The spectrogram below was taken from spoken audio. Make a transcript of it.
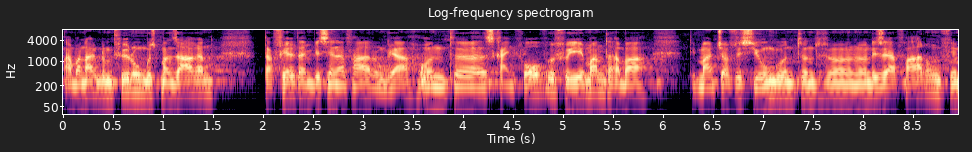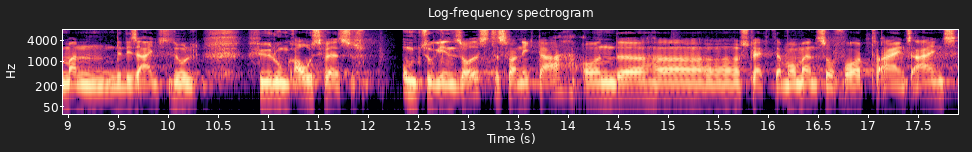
Aber nach der Führung muss man sagen, da fehlt ein bisschen Erfahrung, ja. Und äh, das ist kein Vorwurf für jemand, aber die Mannschaft ist jung und, und, und diese Erfahrung, wie man mit dieser 1-0-Führung auswärts umzugehen soll, das war nicht da. Und äh, schlechter Moment sofort 1-1,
